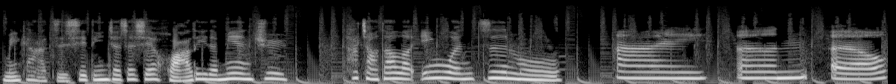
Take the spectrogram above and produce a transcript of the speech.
米卡仔细盯着这些华丽的面具，他找到了英文字母 I N L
